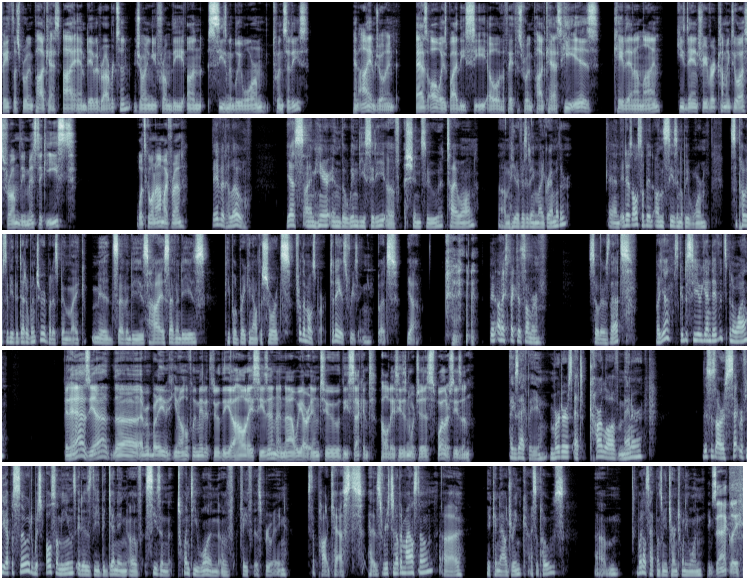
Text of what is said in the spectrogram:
Faithless Brewing Podcast. I am David Robertson, joining you from the unseasonably warm Twin Cities. And I am joined, as always, by the CEO of the Faithless Brewing Podcast. He is Cave Dan Online. He's Dan Triever coming to us from the Mystic East. What's going on, my friend? David, hello. Yes, I'm here in the windy city of Hsinchu, Taiwan. I'm here visiting my grandmother. And it has also been unseasonably warm. Supposed to be the dead of winter, but it's been like mid 70s, high 70s. People breaking out the shorts for the most part. Today is freezing, but yeah. been unexpected summer. So there's that. But yeah, it's good to see you again, David. It's been a while. It has, yeah. The everybody, you know, hopefully made it through the uh, holiday season, and now we are into the second holiday season, which is spoiler season. Exactly. Murders at Karlov Manor. This is our set review episode, which also means it is the beginning of season 21 of Faithless Brewing. The podcast has reached another milestone. Uh, it can now drink, I suppose. Um, what else happens when you turn 21? Exactly.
